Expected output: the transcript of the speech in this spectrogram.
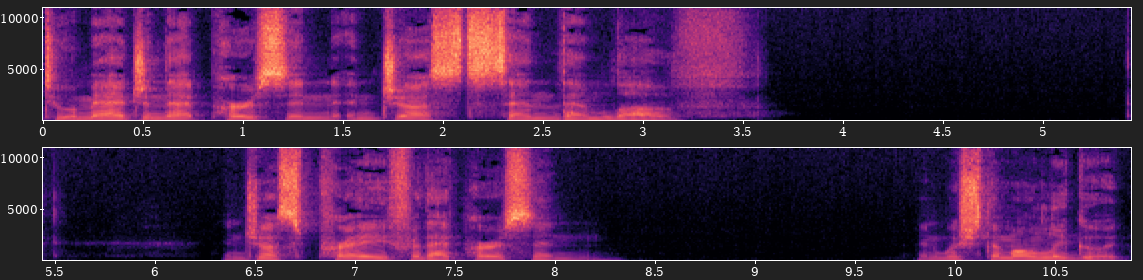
to imagine that person and just send them love. And just pray for that person and wish them only good.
